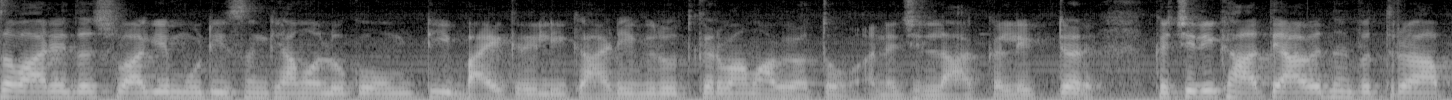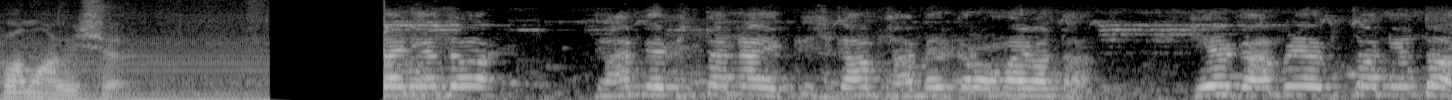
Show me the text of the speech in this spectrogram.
સવારે દસ વાગે મોટી સંખ્યામાં લોકો ઉમટી બાઇક રેલી કાઢી વિરોધ કરવામાં આવ્યો હતો અને જિલ્લા કલેક્ટર કચેરી ખાતે આવેદનપત્ર આપવામાં આવ્યું છે. ગ્રામ્ય વિસ્તારના એકવીસ ગામ સામેલ કરવામાં આવ્યા હતા. જે ગ્રામ્ય વિસ્તારની અંદર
